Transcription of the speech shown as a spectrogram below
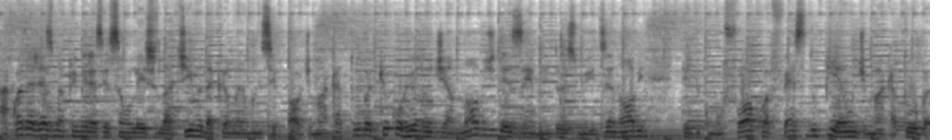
A 41ª sessão legislativa da Câmara Municipal de Macatuba, que ocorreu no dia 9 de dezembro de 2019, teve como foco a festa do peão de Macatuba.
